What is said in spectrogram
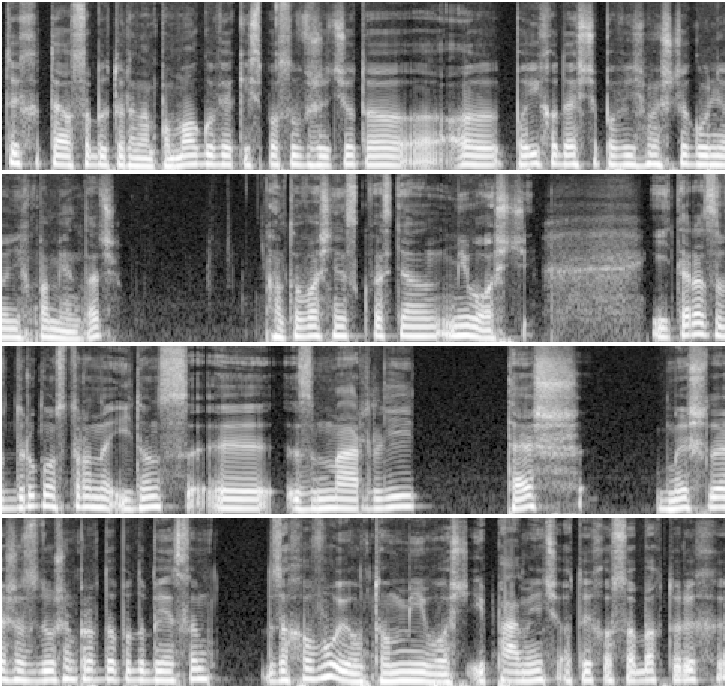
tych, te osoby, które nam pomogły w jakiś sposób w życiu, to o, po ich odejściu powinniśmy szczególnie o nich pamiętać. Ale to właśnie jest kwestia miłości. I teraz w drugą stronę idąc, y, zmarli też myślę, że z dużym prawdopodobieństwem zachowują tą miłość i pamięć o tych osobach, których, y,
